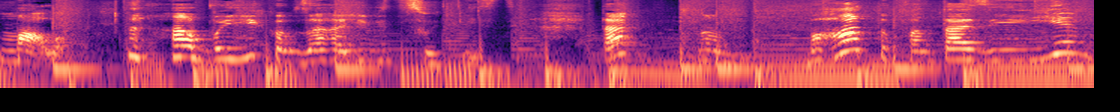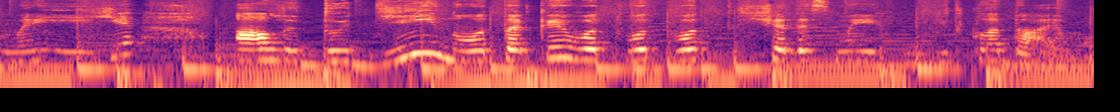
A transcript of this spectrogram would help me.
мало, або їх взагалі відсутність. Так? Ну, багато фантазії є, мрії є, але до дій, ну, от, от, от ще десь ми їх відкладаємо.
